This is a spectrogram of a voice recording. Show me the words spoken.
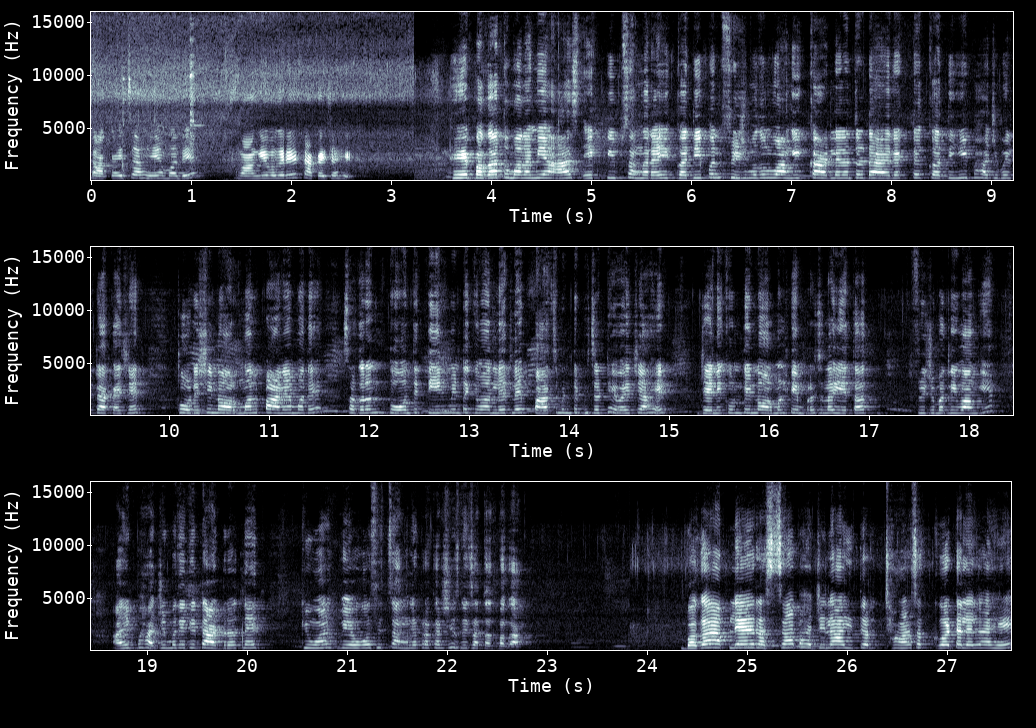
टाकायचं आहे यामध्ये. वांगे वगैरे टाकायचे आहेत. हे बघा तुम्हाला मी आज एक टिप सांगणार आहे. कधी पण फ्रीजमधून वांगी काढल्यानंतर डायरेक्ट कधीही भाजीमध्ये टाकायचे. आहेत थोडीशी नॉर्मल पाण्यामध्ये साधारण दोन ते तीन मिनटं किंवा लेतले पाच मिनटं भिजत ठेवायचे आहेत. जेणेकरून ते नॉर्मल टेम्परेचरला येतात फ्रीजमधली वांगी. आणि भाजीमध्ये ते दाडरत नाहीत किंवा व्यवस्थित चांगल्या प्रकारे शिजले जातात बघा. बघा आपल्या रस्सा भाजीला इतर छानसा कट आलेला आहे.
